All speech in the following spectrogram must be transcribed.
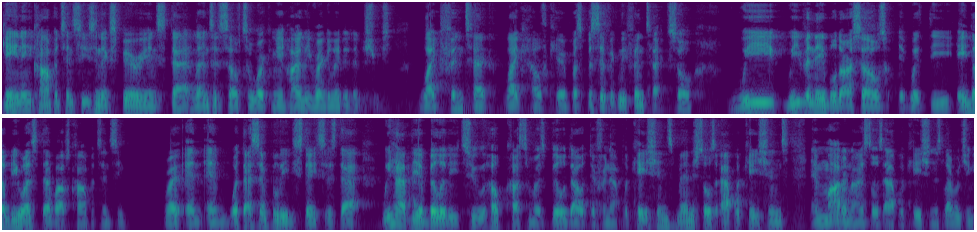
gaining competencies and experience that lends itself to working in highly regulated industries like fintech, like healthcare, but specifically fintech. So, we we've enabled ourselves with the AWS DevOps competency, right? And and what that simply states is that we have the ability to help customers build out different applications, manage those applications, and modernize those applications, leveraging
